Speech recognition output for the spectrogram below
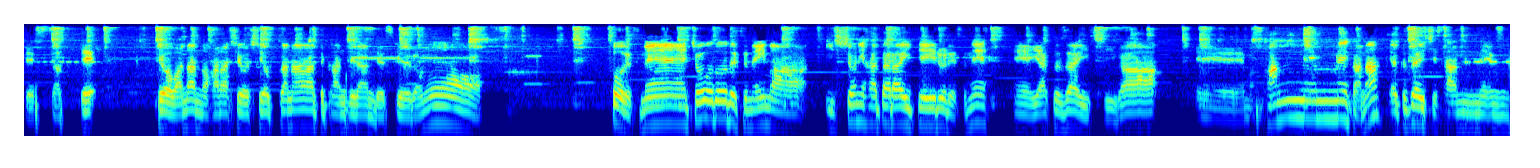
てさて、今日は何の話をしよっかなーって感じなんですけれども、そうですね、ちょうどですね、今、一緒に働いているですね、えー、薬剤師が、えー、3年目かな？薬剤師3年目。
